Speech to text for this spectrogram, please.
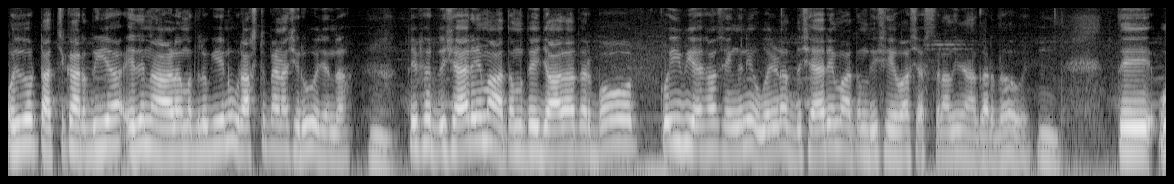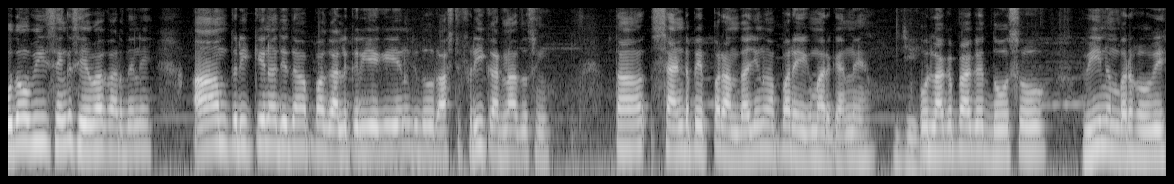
ਉਹ ਜਦੋਂ ਟੱਚ ਕਰਦੀ ਆ ਇਹਦੇ ਨਾਲ ਮਤਲਬ ਕਿ ਇਹਨੂੰ ਰਸਟ ਪੈਣਾ ਸ਼ੁਰੂ ਹੋ ਜਾਂਦਾ। ਤੇ ਫਿਰ ਦੁਸ਼ਹਿਰੇ ਮਾਤਮ ਤੇ ਜ਼ਿਆਦਾਤਰ ਬਹੁਤ ਕੋਈ ਵੀ ਐਸਾ ਸਿੰਘ ਨਹੀਂ ਹੋਊਗਾ ਜਿਹੜਾ ਦੁਸ਼ਹਿਰੇ ਮਾਤਮ ਦੀ ਸੇਵਾ ਸ਼ਸਤਰਾਂ ਦੀ ਨਾ ਕਰਦਾ ਹੋਵੇ। ਤੇ ਉਦੋਂ ਵੀ ਸਿੰਘ ਸੇਵਾ ਕਰਦੇ ਨੇ। ਆਮ ਤਰੀਕੇ ਨਾਲ ਜਿੱਦਾਂ ਆਪਾਂ ਗੱਲ ਕਰੀਏ ਕਿ ਇਹਨੂੰ ਜਦੋਂ ਰਸਟ ਫ੍ਰੀ ਕਰਨਾ ਤੁਸੀਂ ਤਾਂ ਸੈਂਡ ਪੇਪਰ ਆਂਦਾ ਜਿਹਨੂੰ ਆਪਾਂ ਰੇਗਮਾਰ ਕਹਿੰਦੇ ਆ। ਉਹ ਲਗਭਗ 220 ਨੰਬਰ ਹੋਵੇ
